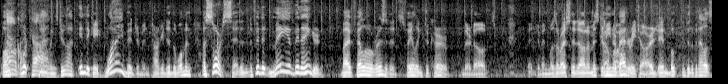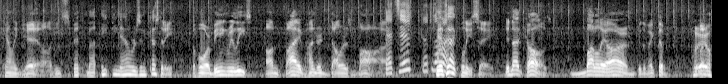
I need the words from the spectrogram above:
While Oh, court filings do not indicate why Benjamin targeted the woman, a source said that the defendant may have been angered by fellow residents failing to curb their dogs. Benjamin was arrested on a misdemeanor on. battery charge and booked into the Pinellas County Jail. He spent about 18 hours in custody before being released on $500 bond. That's it. Good luck. The attack, police say, did not cause bodily harm to the victim. Well.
